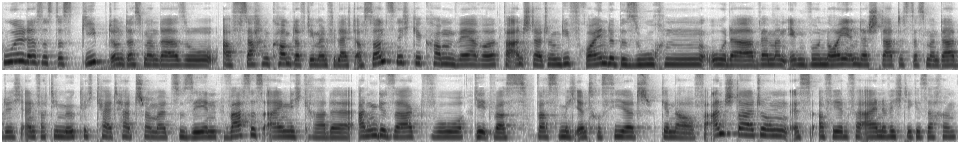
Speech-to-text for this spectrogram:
cool, dass es das gibt und dass man da so auf Sachen kommt, auf die man vielleicht auch sonst nicht gekommen wäre. Veranstaltungen, die Freunde besuchen oder wenn man irgendwo neu in der Stadt ist, dass man dadurch einfach die Möglichkeit hat, schon mal zu sehen, was ist eigentlich gerade angesagt, wo geht was, was mich interessiert. Genau, Veranstaltungen ist auf jeden Fall eine wichtige Sache.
